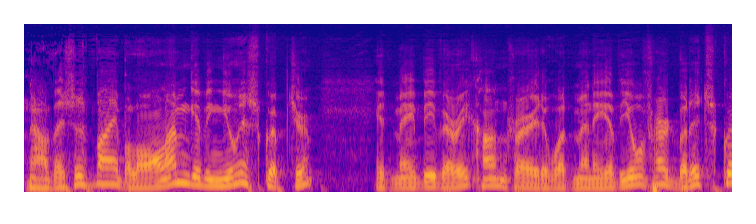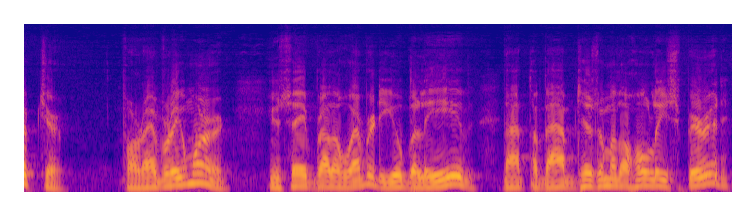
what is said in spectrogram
Now, this is Bible. All I'm giving you is Scripture. It may be very contrary to what many of you have heard, but it's Scripture for every word. You say, Brother Webber, do you believe that the baptism of the Holy Spirit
